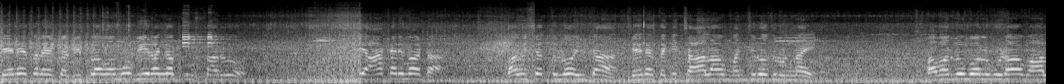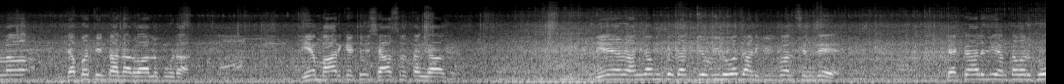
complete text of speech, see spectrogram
చేనేతల యొక్క విప్లవము వీరంగం చూస్తారు. ఇది ఆఖరి మాట. భవిష్యత్తులో ఇంకా చేనేతకి చాలా మంచి రోజులు ఉన్నాయి. పవర్ వాళ్ళు కూడా వాళ్ళ దెబ్బతింటున్నారు వాళ్ళు కూడా. ఏ మార్కెట్ శాశ్వతం కాదు. ఏ రంగంకు తగ్గ విలువ దానికి ఇవ్వాల్సిందే. టెక్నాలజీ ఎంతవరకు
